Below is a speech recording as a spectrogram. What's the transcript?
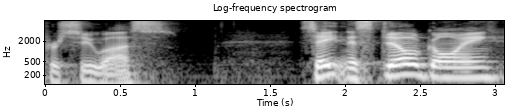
pursue us. Satan is still going,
